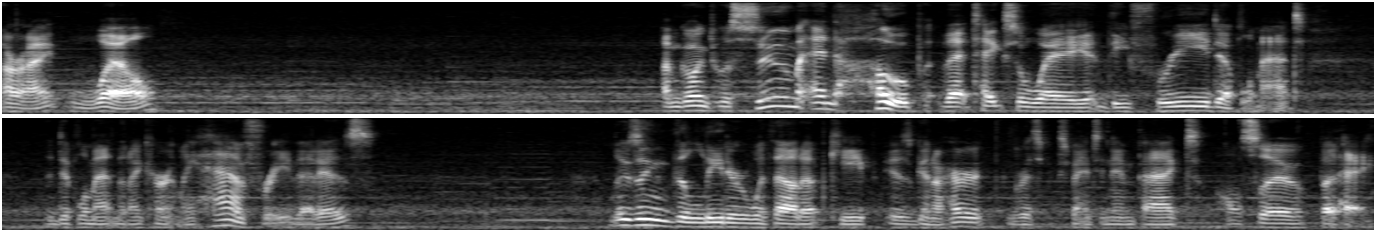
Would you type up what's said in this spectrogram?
Alright, well... I'm going to assume and hope that takes away the free diplomat the diplomat that I currently have free, that is. Losing the leader without upkeep is going to hurt. Aggressive expansion impact also, but hey.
